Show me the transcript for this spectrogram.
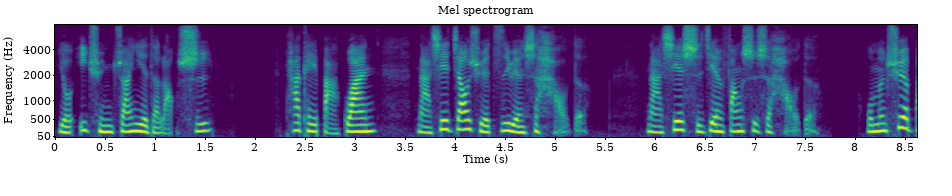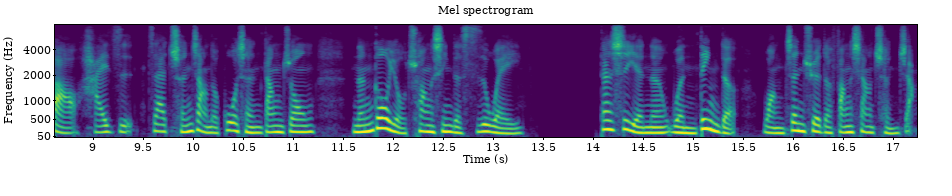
有一群专业的老师。他可以把关哪些教学资源是好的，哪些实践方式是好的。我们确保孩子在成长的过程当中能够有创新的思维，但是也能稳定的往正确的方向成长。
